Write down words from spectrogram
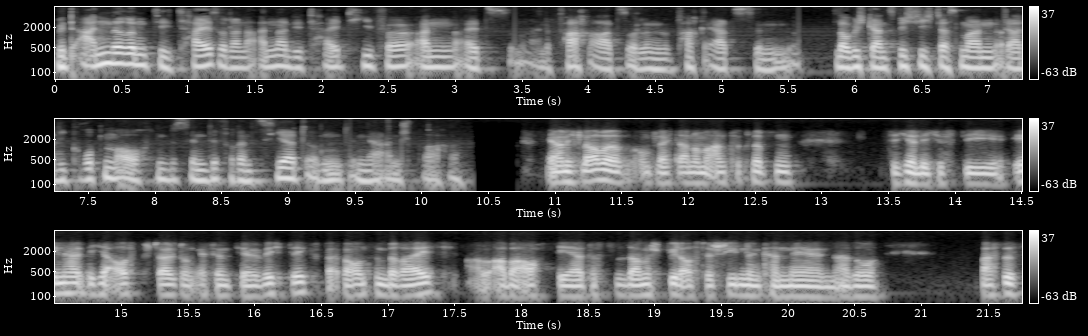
mit anderen Details oder einer anderen Detailtiefe an als eine Facharzt oder eine Fachärztin glaube ich, ganz wichtig, dass man da die Gruppen auch ein bisschen differenziert und in der Ansprache. Ja, und ich glaube, um vielleicht da nochmal anzuknüpfen, sicherlich ist die inhaltliche Ausgestaltung essentiell wichtig bei, bei uns im Bereich, aber auch der, das Zusammenspiel aus verschiedenen Kanälen. Also was ist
